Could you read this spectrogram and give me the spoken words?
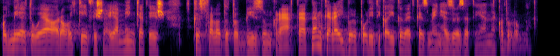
hogy méltó-e arra, hogy képviseljen minket, és közfeladatot bízzunk rá. Tehát nem kell egyből politikai következményhez vezetni ennek a dolognak.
